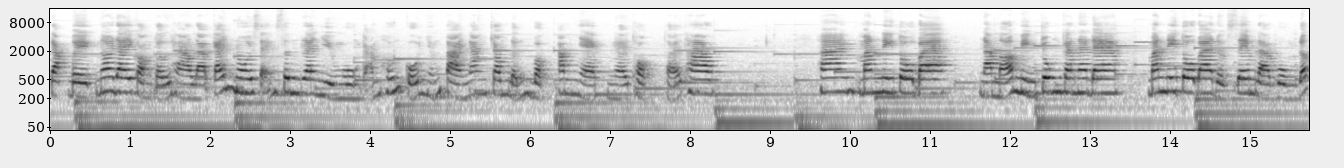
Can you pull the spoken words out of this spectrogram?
Đặc biệt, nơi đây còn tự hào là cái nôi sản sinh ra nhiều nguồn cảm hứng của những tài năng trong lĩnh vực âm nhạc, nghệ thuật, thể thao. 2. Manitoba Nằm ở miền trung Canada, Manitoba được xem là vùng đất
